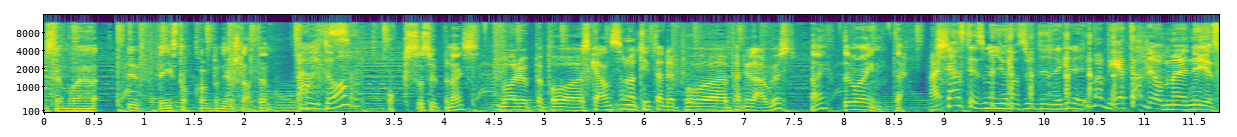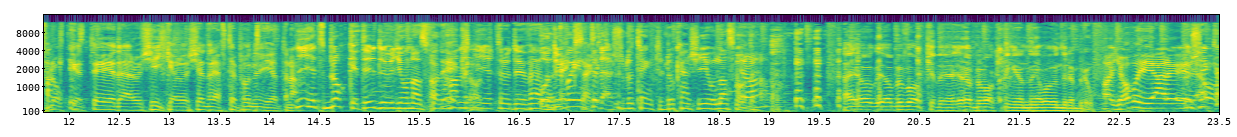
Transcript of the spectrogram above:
Och sen var jag ute i Stockholm på nyårsnatten. Oj då. Också supernice. Var du uppe på Skansen och tittade på Pernilla August? Nej, det var jag inte. Känns det som en Jonas Rodiner-grej? Man vet aldrig om eh, nyhetsblocket är där och kikar och känner efter på nyheterna. Nyhetsblocket, det är ju du och Jonas. För Ja, han är klart. nyheter och du är väder. Och du var Exakt. inte där så då tänkte du då kanske Jonas var det. Nej, jag, jag, bevakade, jag höll bevakningen, jag var under en bro. Ja, jag var ju... Ursäkta?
